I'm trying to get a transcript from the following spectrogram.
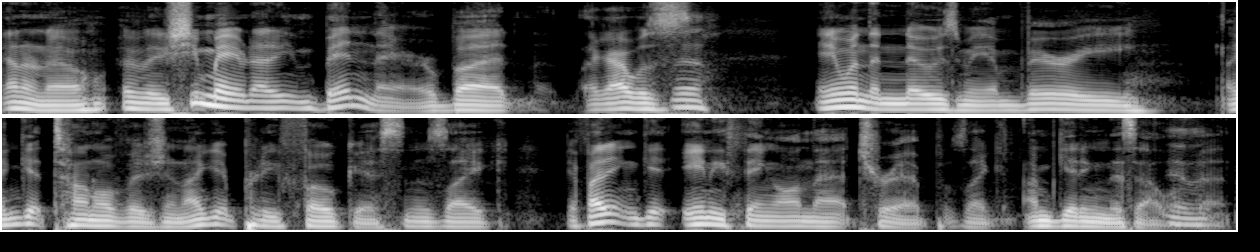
I don't know. I mean, she may have not even been there, but like I was. Yeah. Anyone that knows me, I'm very. I can get tunnel vision. I get pretty focused, and it's like if I didn't get anything on that trip, it was like I'm getting this elephant.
